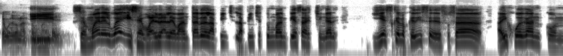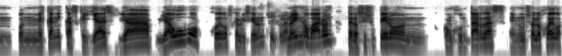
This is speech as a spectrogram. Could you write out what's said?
se vuelve una tumba. Y se muere el güey y se vuelve a levantar de la pinche, la pinche tumba, empieza a chingar. Y es que lo que dices, o sea, ahí juegan con, mecánicas que ya es, ya, ya hubo juegos que lo hicieron, no innovaron, pero sí supieron conjuntarlas en un solo juego.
